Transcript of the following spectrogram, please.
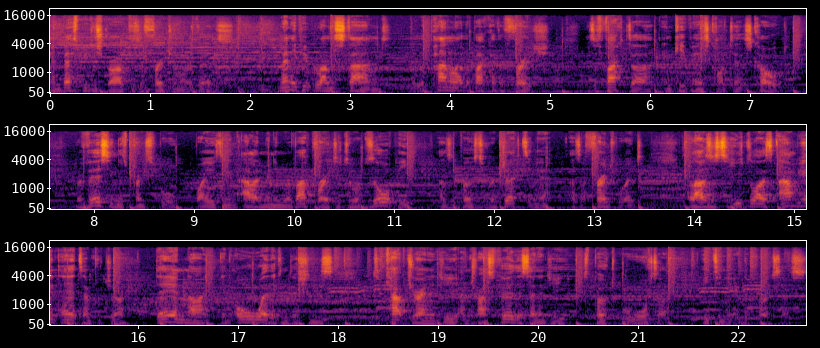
can best be described as a fridge in reverse. Many people understand that the panel at the back of the fridge is a factor in keeping its contents cold. Reversing this principle by using an aluminium evaporator to absorb heat as opposed to rejecting it as a fridge would allows us to utilise ambient air temperature day and night in all weather conditions to capture energy and transfer this energy to potable water, heating it in the process.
